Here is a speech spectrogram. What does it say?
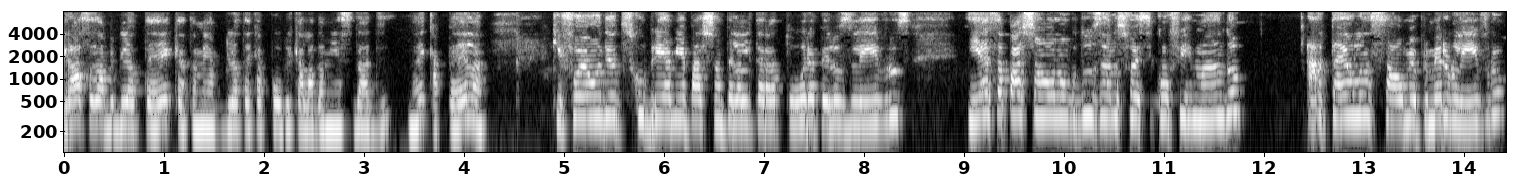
Graças à biblioteca, também a biblioteca pública lá da minha cidade, né, Capela, que foi onde eu descobri a minha paixão pela literatura, pelos livros, e essa paixão ao longo dos anos foi se confirmando até eu lançar o meu primeiro livro.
